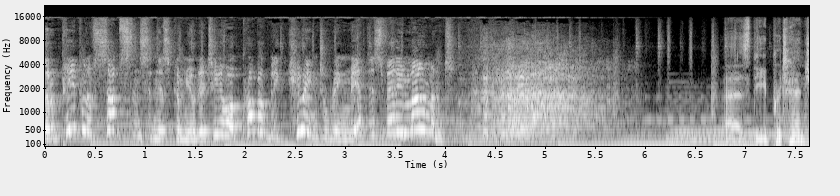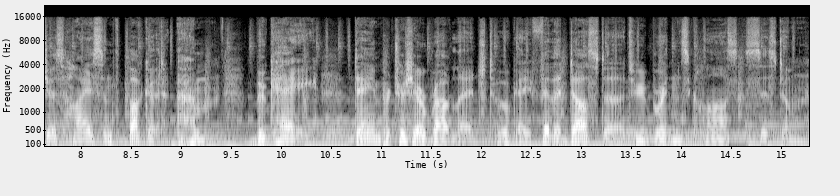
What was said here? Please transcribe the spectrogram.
There are people of substance in this community who are probably queuing to ring me at this very moment. As the pretentious hyacinth bucket, ahem, bouquet, Dame Patricia Routledge took a feather duster to Britain's class system,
